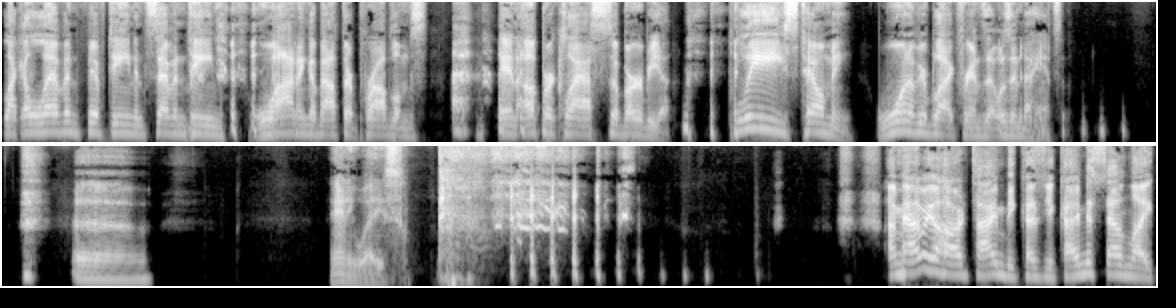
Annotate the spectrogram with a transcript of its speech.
like 11, 15, and 17 whining about their problems in upper class suburbia. Please tell me one of your black friends that was into Hanson. Uh Anyways, I'm having a hard time because you kind of sound like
